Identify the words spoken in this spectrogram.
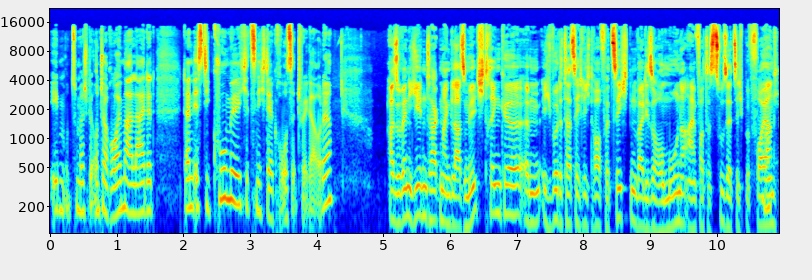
eben zum Beispiel unter Rheuma leidet, dann ist die Kuhmilch jetzt nicht der große Trigger, oder? Also wenn ich jeden Tag mein Glas Milch trinke, ähm, ich würde tatsächlich darauf verzichten, weil diese Hormone einfach das zusätzlich befeuern okay.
